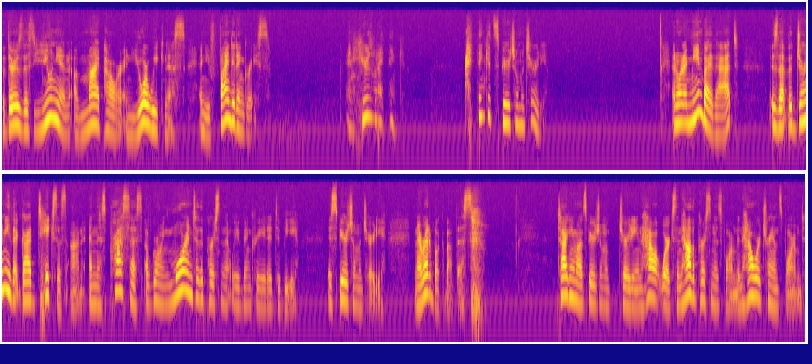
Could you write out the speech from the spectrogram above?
That there is this union of my power and your weakness and you find it in grace. And here's what I think I think it's spiritual maturity. And what I mean by that is that the journey that God takes us on and this process of growing more into the person that we've been created to be is spiritual maturity. And I read a book about this, talking about spiritual maturity and how it works and how the person is formed and how we're transformed.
